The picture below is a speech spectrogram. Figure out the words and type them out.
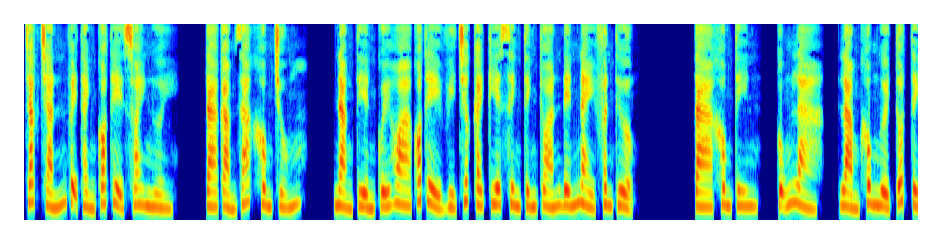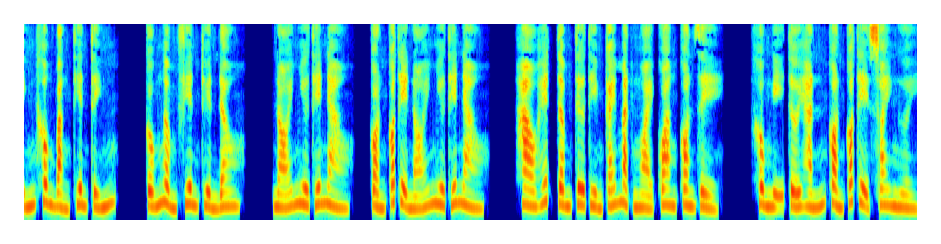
Chắc chắn vệ thành có thể xoay người. Ta cảm giác không trúng. Nàng tiền quế hoa có thể vì trước cái kia sinh tính toán đến này phân thượng. Ta không tin, cũng là, làm không người tốt tính không bằng thiên tính. Cống ngầm phiên thuyền đâu. Nói như thế nào, còn có thể nói như thế nào. Hao hết tâm tư tìm cái mặt ngoài quang con rể. Không nghĩ tới hắn còn có thể xoay người.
